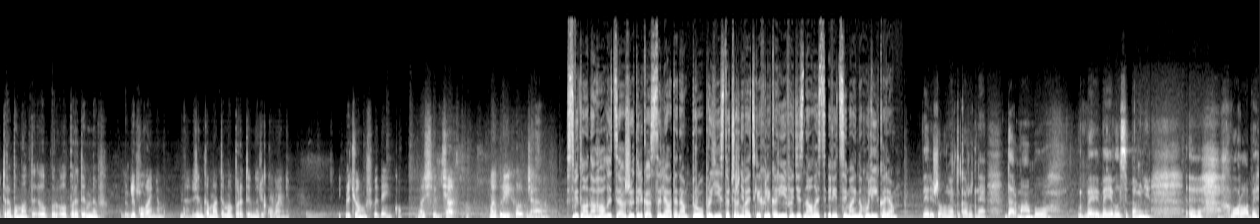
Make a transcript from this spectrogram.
І треба мати опер- оперативне лікування. Да, жінка матиме оперативне лікування. І причому швиденько. Бачите, вчасно. Ми приїхали вчасно. Світлана Галиця, жителька Селятина, про приїзд чернівецьких лікарів дізналась від сімейного лікаря. Вирішила, ну, як то кажуть, не дарма, бо виявилися певні е, хвороби,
